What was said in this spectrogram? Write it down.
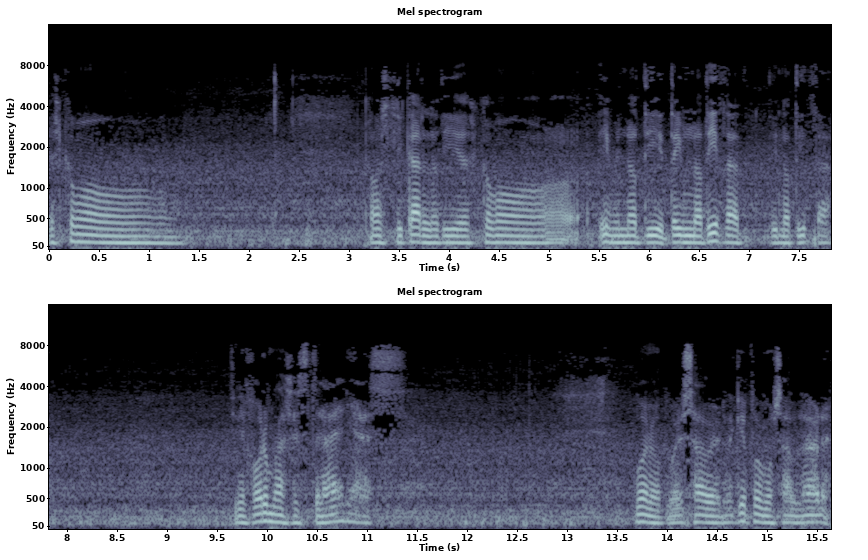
Es como. ¿Cómo explicarlo, tío? Es como. hipnoti- te hipnotiza, te hipnotiza. Tiene formas extrañas. Bueno, pues a ver, ¿de qué podemos hablar?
